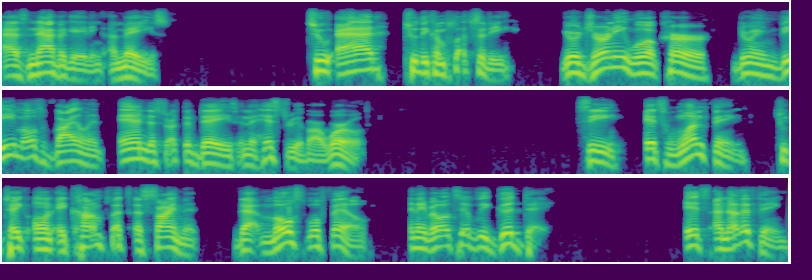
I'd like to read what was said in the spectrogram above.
as navigating a maze. To add to the complexity, your journey will occur during the most violent and destructive days in the history of our world. See, it's one thing to take on a complex assignment that most will fail in a relatively good day. It's another thing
